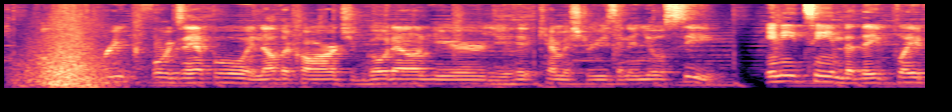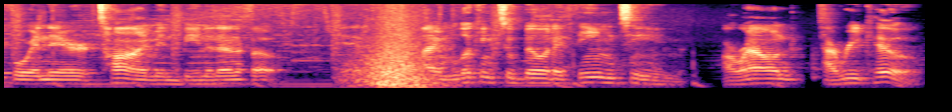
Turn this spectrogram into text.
Tyreek, for example, and other cards, you go down here, you hit chemistries, and then you'll see any team that they've played for in their time in being an NFL. I am looking to build a theme team around Tyreek Hill.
